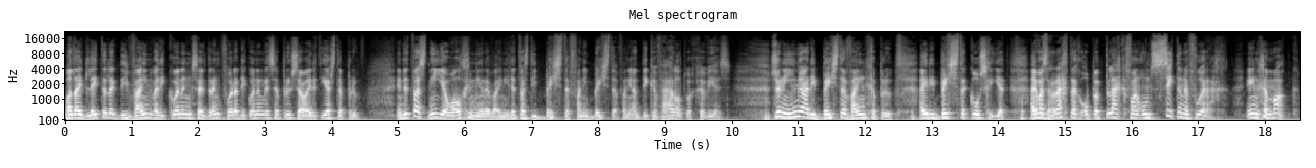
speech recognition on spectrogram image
Want hy het letterlik die wyn wat die koning sou drink voordat die koning dit sou proe, sou hy dit eers proe. En dit was nie jou algemene wyn nie, dit was die beste van die beste van die antieke wêreld ook gewees. So Nehemia het die beste wyn geproe. Hy het die beste kos geëet. Hy was regtig op 'n plek van ontsettende voorreg en gemak.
